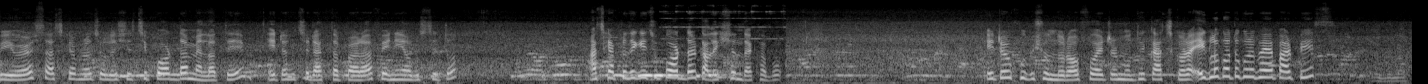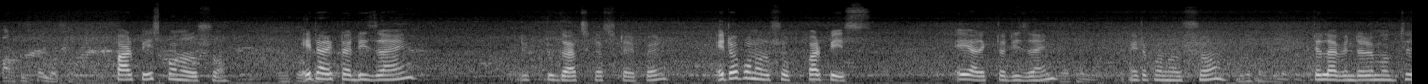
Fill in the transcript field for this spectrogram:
ভিউয়ার্স আজকে আমরা চলে এসেছি পর্দা মেলাতে। এটা হচ্ছে ডাক্তারপাড়া ফেনী অবস্থিত। আজকে আপনাদের কিছু পর্দার কালেকশন দেখাবো। এটাও খুবই সুন্দর অফ হোয়াইটের মধ্যে কাজ করা। এগুলো কত করে ভাইয়া পার পিস পার পিস পনেরোশো। পার পিস পনেরোশো। এটার একটা ডিজাইন একটু গাছ গাছ টাইপের এটাও পনেরোশো পার পিস এই আরেকটা ডিজাইন এটা পনেরোশো। এটা ল্যাভেন্ডারের মধ্যে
